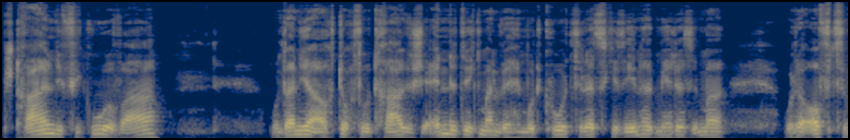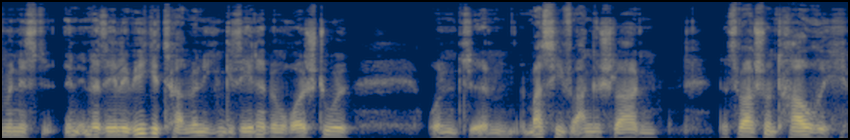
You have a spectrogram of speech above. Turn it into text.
strahlende Figur war, und dann ja auch doch so tragisch endet. Ich meine, wer Helmut Kohl zuletzt gesehen hat, mir hat das immer, oder oft zumindest in, in der Seele wehgetan, wenn ich ihn gesehen habe im Rollstuhl und ähm, massiv angeschlagen. Das war schon traurig.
